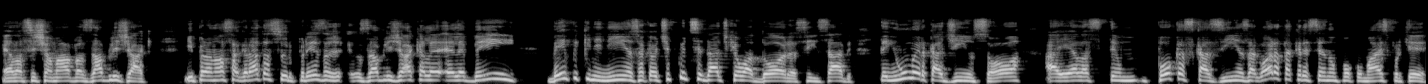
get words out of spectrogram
ela se chamava Zablijak. E para nossa grata surpresa, Zablijak ela, é, ela é bem bem pequenininha, só que é o tipo de cidade que eu adoro, assim, sabe? Tem um mercadinho só, aí elas têm poucas casinhas, agora está crescendo um pouco mais, porque,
